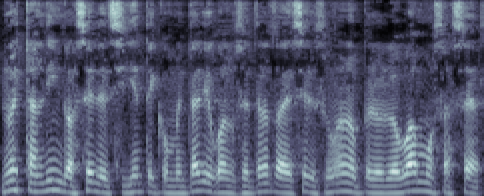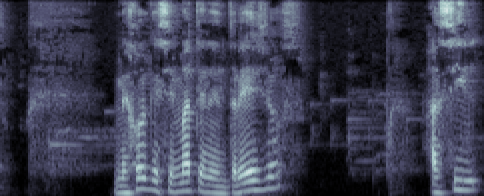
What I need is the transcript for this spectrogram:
No es tan lindo hacer el siguiente comentario cuando se trata de seres humanos, pero lo vamos a hacer. Mejor que se maten entre ellos, así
